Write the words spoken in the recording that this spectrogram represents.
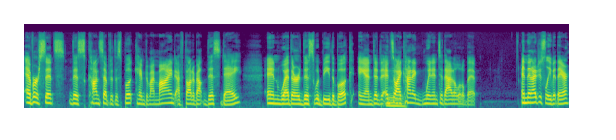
ever since this concept of this book came to my mind. I've thought about this day and whether this would be the book. And, and so I kind of went into that a little bit. And then I just leave it there.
